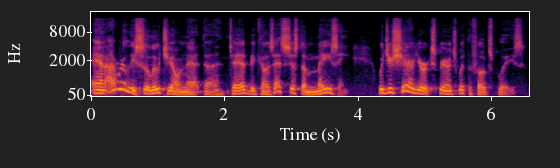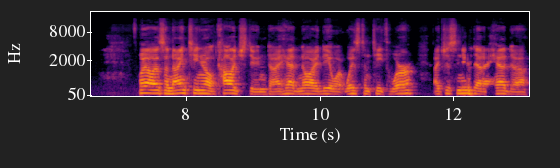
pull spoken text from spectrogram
And I really salute you on that, uh, Ted, because that's just amazing. Would you share your experience with the folks, please? Well, as a 19 year old college student, I had no idea what wisdom teeth were. I just knew that I had uh,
